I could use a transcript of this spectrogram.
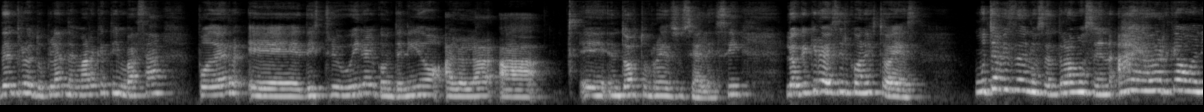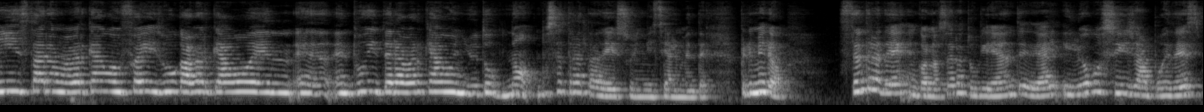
dentro de tu plan de marketing vas a poder eh, distribuir el contenido a lo a, eh, en todas tus redes sociales. ¿sí? Lo que quiero decir con esto es, Muchas veces nos centramos en, ay, a ver qué hago en Instagram, a ver qué hago en Facebook, a ver qué hago en, en, Twitter, a ver qué hago en YouTube. No, no se trata de eso inicialmente. Primero, céntrate en conocer a tu cliente ideal y luego sí ya puedes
